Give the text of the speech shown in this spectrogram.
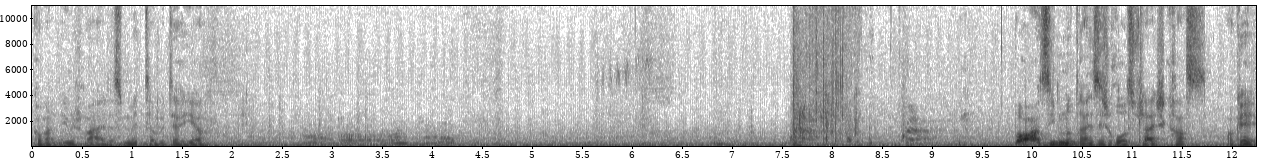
Komm, dann nehme ich mal alles mit, damit er hier... Boah, 37 rohes Fleisch, krass. Okay.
